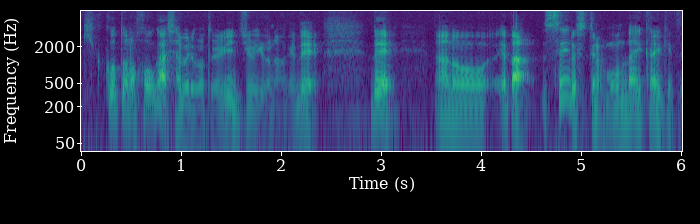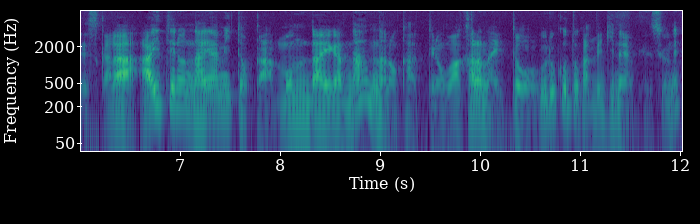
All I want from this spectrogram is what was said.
聞くことの方が喋ることより重要なわけで。であのやっぱセールスっていうのは問題解決ですから相手の悩みとか問題が何なのかっていうのを分からないと売ることができないわけですよね。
